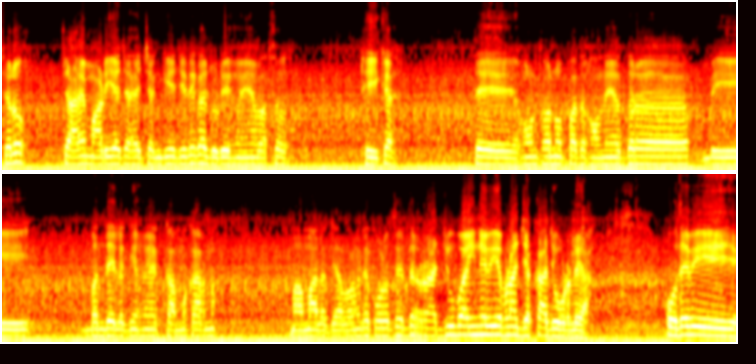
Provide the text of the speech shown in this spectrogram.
ਚਲੋ ਚਾਹੇ ਮਾੜੀ ਹੈ ਚਾਹੇ ਚੰਗੀ ਹੈ ਜਿਹਦੇ ਨਾਲ ਜੁੜੇ ਹੋਏ ਆ ਬਸ। ਠੀਕ ਹੈ ਤੇ ਹੁਣ ਤੁਹਾਨੂੰ ਆਪਾਂ ਦਿਖਾਉਂਦੇ ਆ ਉਧਰ ਵੀ ਬੰਦੇ ਲੱਗੇ ਹੋਏ ਆ ਕੰਮ ਕਰਨ। ਮਾਮਾ ਲੱਗਿਆ ਵਾ ਉਹਨਾਂ ਦੇ ਕੋਲ। ਤੇ ਇੱਧਰ ਰਾਜੂ ਬਾਈ ਨੇ ਵੀ ਆਪਣਾ ਜੱਕਾ ਜੋੜ ਲਿਆ। ਉਹਦੇ ਵੀ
